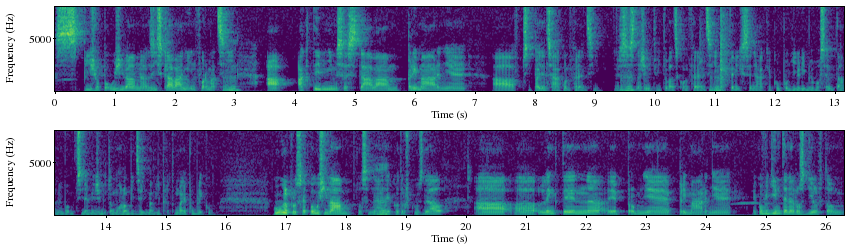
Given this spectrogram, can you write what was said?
spíš ho používám na získávání informací mm-hmm. a aktivním se stávám primárně a v případě třeba konferencí. Že mm-hmm. se mhm. snažím tweetovat z konferencí, mm-hmm. na kterých se nějak jako podílím, nebo jsem tam, nebo přijde mi, že by to mohlo být zajímavý pro to moje publikum. Google Plus nepoužívám, to jsem nějak mm-hmm. jako trošku vzdal. A, LinkedIn je pro mě primárně, jako vidím ten rozdíl v tom,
